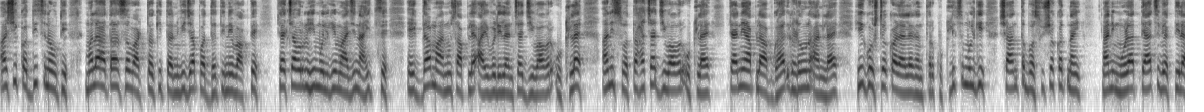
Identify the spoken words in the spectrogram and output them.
अशी कधीच नव्हती. मला आता असं वाटतं की तन्वी ज्या पद्धतीने वागते त्याच्यावरून ही मुलगी माझी नाहीच आहे एकदा माणूस आपल्या आईवडिलांच्या जीवावर उठलाय आणि स्वतःच्या जीवावर उठलाय त्याने आपला अपघात घडवून आणलाय ही गोष्ट कळाल्यानंतर कुठलीच मुलगी शांत बसू शकत नाही. आणि मुळात त्याच व्यक्तीला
